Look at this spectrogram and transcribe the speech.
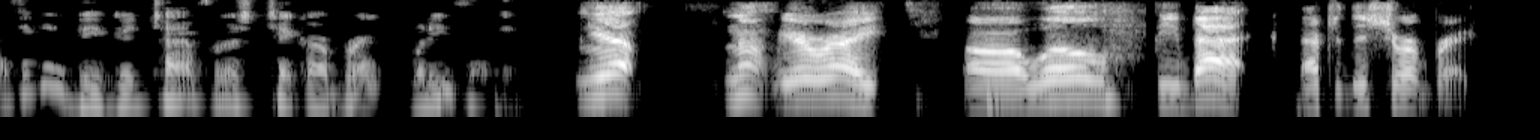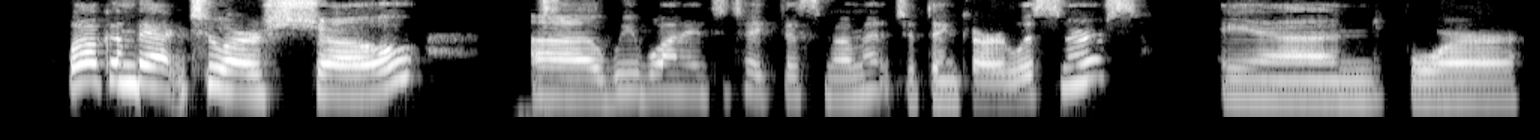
I think it would be a good time for us to take our break. What do you think? Yep. No, you're right. Uh, we'll be back after this short break. Welcome back to our show. Uh, we wanted to take this moment to thank our listeners and for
